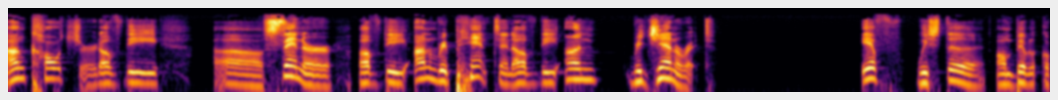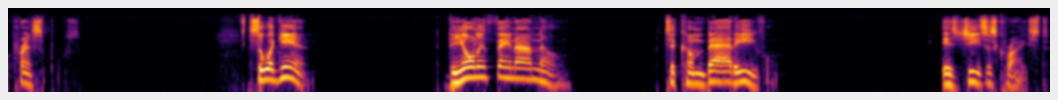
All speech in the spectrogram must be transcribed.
uncultured, of the uh, sinner, of the unrepentant, of the unregenerate, if we stood on biblical principles. So, again, the only thing I know to combat evil is Jesus Christ.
